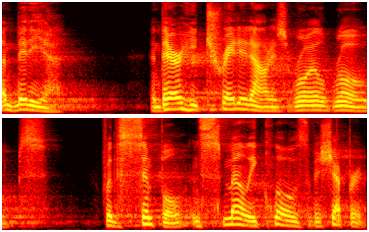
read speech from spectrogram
of Midian. And there he traded out his royal robes for the simple and smelly clothes of a shepherd.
